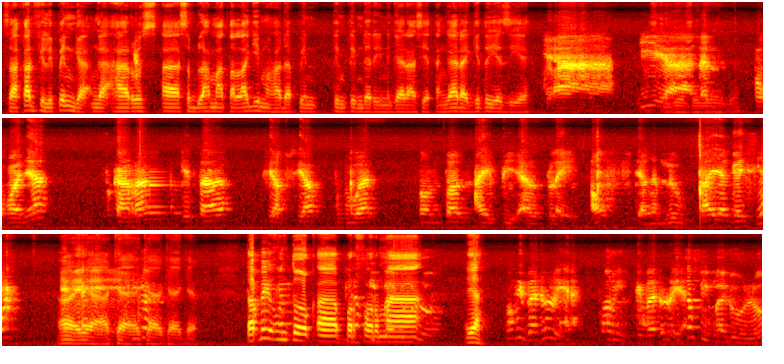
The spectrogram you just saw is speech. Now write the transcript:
seakan Filipina nggak nggak harus uh, sebelah mata lagi menghadapi tim-tim dari negara Asia Tenggara gitu ya Zi ya. ya iya. Dan pokoknya sekarang kita siap-siap buat nonton IPL playoff jangan lupa ya guys ya. Oh iya, oke. oke oke oke. Tapi untuk uh, performa ya, oh FIBA dulu ya? Sorry, FIBA dulu ya? Kita FIBA dulu,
